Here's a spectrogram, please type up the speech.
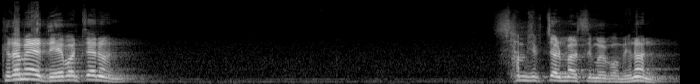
그 다음에 네 번째는 30절 말씀을 보면은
